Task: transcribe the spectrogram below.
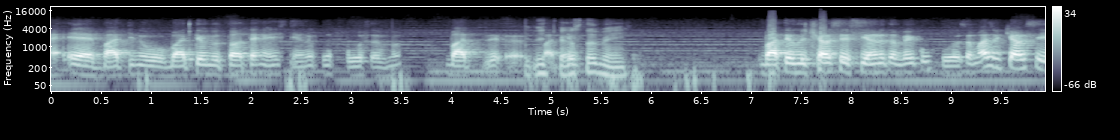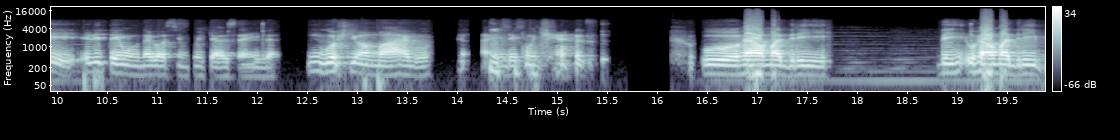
É, bate no, bateu no Tottenham esse ano com força, viu? Bate, e bateu, Chelsea também. Bateu no Chelsea esse ano também com força. Mas o Chelsea, ele tem um negocinho com o Chelsea ainda. Um gostinho amargo ainda com o Chelsea. O Real Madrid. O Real Madrid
